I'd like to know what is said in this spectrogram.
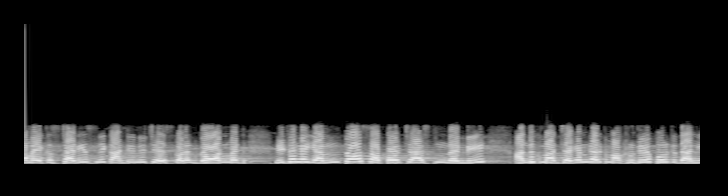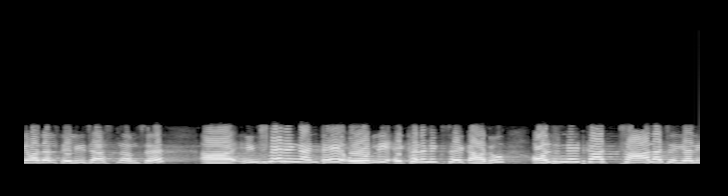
తమ యొక్క స్టడీస్ని కంటిన్యూ చేసుకోవడానికి గవర్నమెంట్ నిజంగా ఎంతో సపోర్ట్ చేస్తుందండి. అందుకు మా జగన్ గారికి మా హృదయపూర్వక ధన్యవాదాలు తెలియజేస్తున్నాం సార్. ఇంజనీరింగ్ అంటే ఓన్లీ ఎకడమిక్సే కాదు ఆల్టర్నేట్గా చాలా చేయాలి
